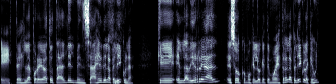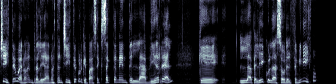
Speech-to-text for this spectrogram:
esta es la prueba total del mensaje de la película. Que en la vida real, eso como que lo que te muestra la película, que es un chiste, bueno, en realidad no es tan chiste porque pasa exactamente en la vida real que la película sobre el feminismo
